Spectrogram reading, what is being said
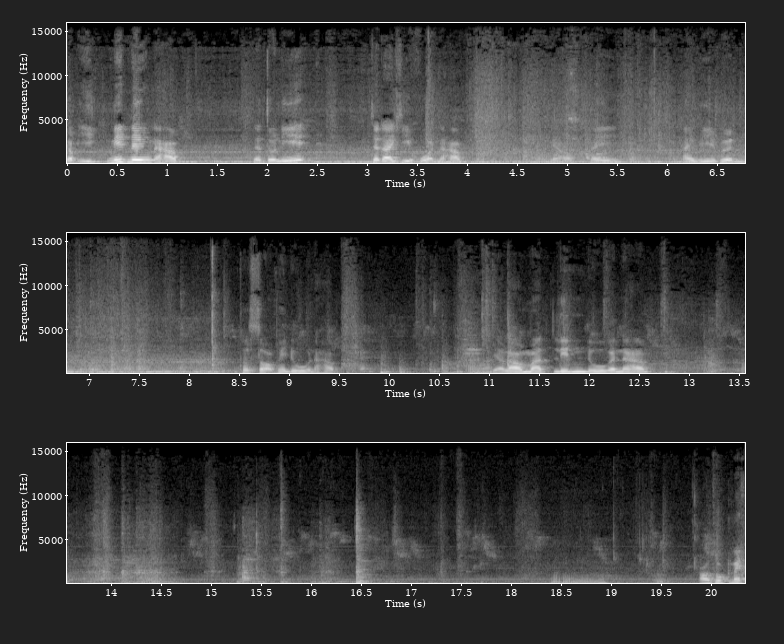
กับอีกนิดนึงนะครับ แต่ตัวนี้จะได้กี่ขวดนะครับ เดี๋ยวให้ให้พี่เพื่อนทดสอบให้ดูนะครับ เดี๋ยวเรามาลินดูกันนะครับ เอาทุกเม็ด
